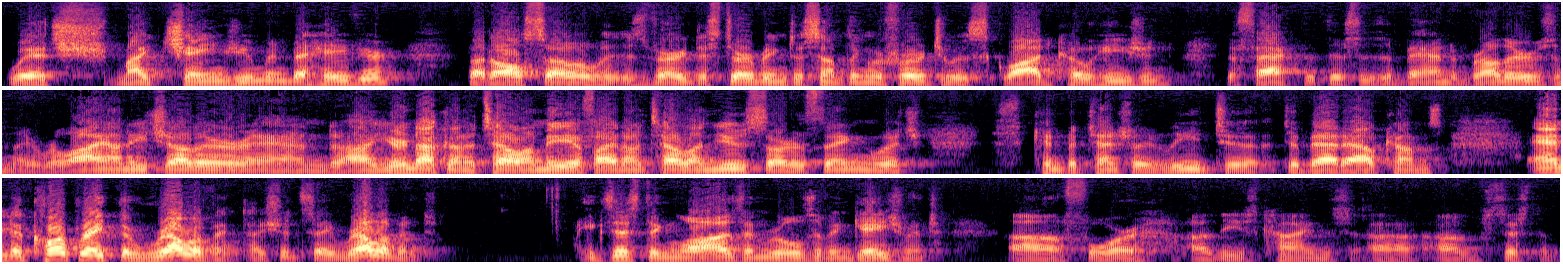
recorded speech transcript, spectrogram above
which might change human behavior but also is very disturbing to something referred to as squad cohesion the fact that this is a band of brothers and they rely on each other, and uh, you're not going to tell on me if I don't tell on you, sort of thing, which can potentially lead to, to bad outcomes. And incorporate the relevant, I should say, relevant existing laws and rules of engagement uh, for uh, these kinds uh, of systems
